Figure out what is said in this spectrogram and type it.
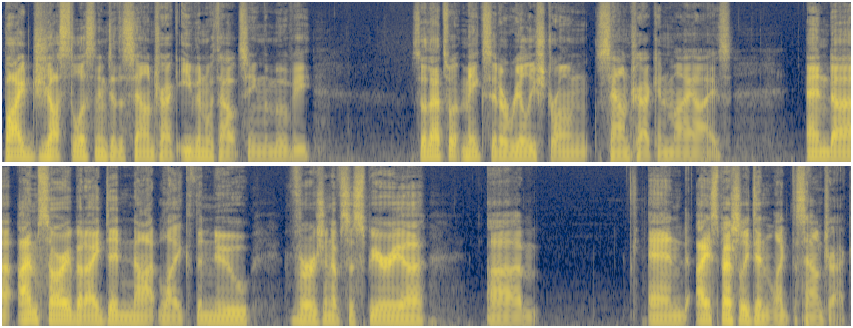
by just listening to the soundtrack, even without seeing the movie. So that's what makes it a really strong soundtrack in my eyes. And uh, I'm sorry, but I did not like the new version of Suspiria. Um, and I especially didn't like the soundtrack.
